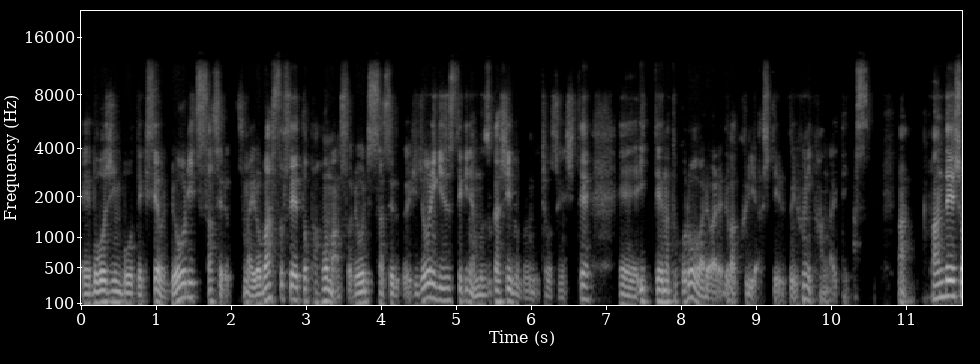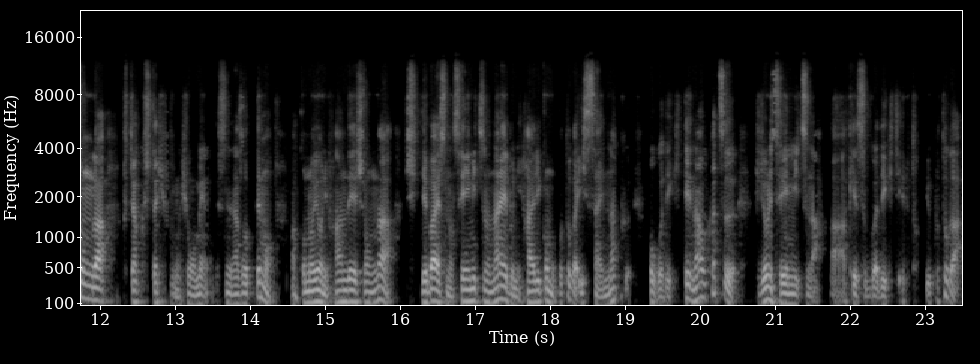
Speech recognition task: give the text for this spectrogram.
え、防塵防滴性を両立させる、つまりロバスト性とパフォーマンスを両立させるという非常に技術的には難しい部分に挑戦して、え、一定のところを我々ではクリアしているというふうに考えています。まあ、ファンデーションが付着した皮膚の表面をですね、なぞっても、まあ、このようにファンデーションがデバイスの精密の内部に入り込むことが一切なく保護できて、なおかつ非常に精密な計測ができているということが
